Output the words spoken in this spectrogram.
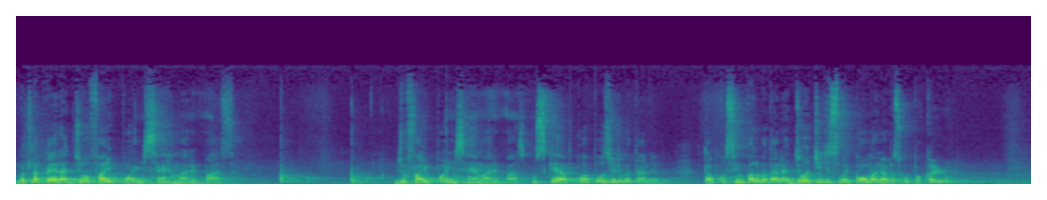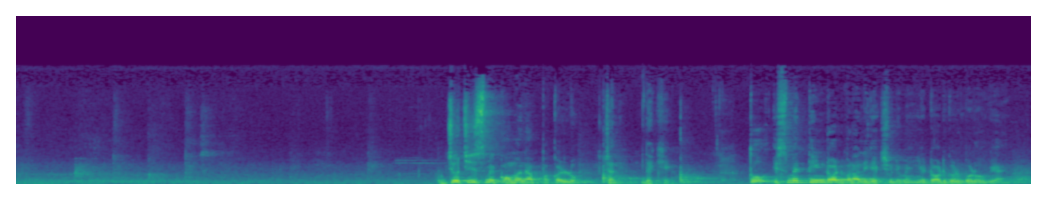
मतलब कह रहा है, जो फाइव पॉइंट्स हैं हमारे पास, जो फाइव पॉइंट्स हैं हमारे पास, उसके आपको अपोजिट बताने हैं। तो आपको सिंपल बताना है, जो चीज़ इसमें कॉमन आप उसको पकड़ लो। जो चीज़ इसमें कॉमन आप पकड़ लो। चलिए, देखिए। तो इसमें तीन डॉट बना लीजिए एक्चुअली में, ये डॉट गड़बड़ हो गया है।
